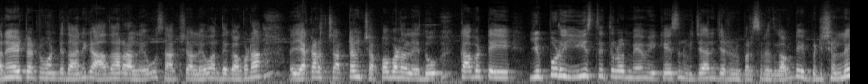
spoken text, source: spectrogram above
అనేటటువంటి దానికి ఆధారాలు లేవు సాక్ష్యాలు లేవు. అంతేకాకుండా ఎక్కడ చట్టం చెప్పబడలేదు. కాబట్టి ఇప్పుడు ఈ స్థితిలో మేము ఈ కేసును విచారించేటువంటి పరిస్థితి లేదు కాబట్టి ఈ పిటిషన్ని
